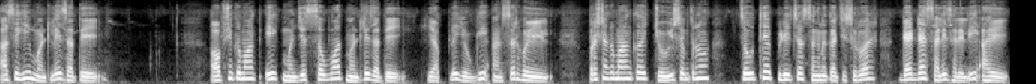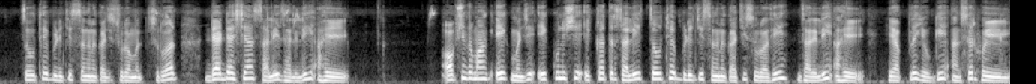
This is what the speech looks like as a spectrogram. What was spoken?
असेही म्हटले जाते. ऑप्शन क्रमांक एक म्हणजे संवाद म्हटले जाते. हे आपले योग्य आन्सर होईल. प्रश्न क्रमांक चोवीस मित्रांनो. चौथ्या पिढीच्या संगणकाची सुरुवात डॅडॅश साली झालेली आहे. चौथ्या पिढीची संगणकाची सुरुवात सुरुवात डॅडॅशच्या साली झालेली आहे. ऑप्शन क्रमांक एक म्हणजे एकोणीसशे एकाहत्तर साली चौथ्या पिढीची संगणकाची सुरुवात ही झालेली आहे. हे आपलं योग्य आन्सर होईल.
